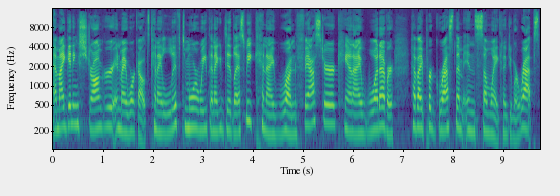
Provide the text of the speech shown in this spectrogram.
Am I getting stronger in my workouts? Can I lift more weight than I did last week? Can I run faster? Can I whatever? Have I progressed them in some way? Can I do more reps?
